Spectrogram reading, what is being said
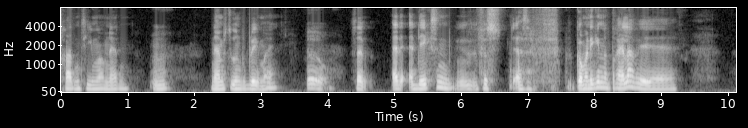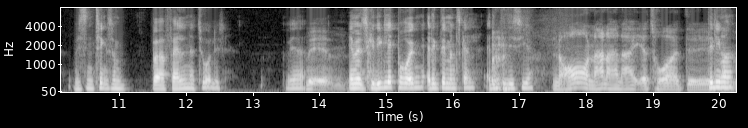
12,5-13 timer om natten, Mm. nærmest uden problemer, ikke? Jo, jo. Så er det, er det ikke sådan, øh, for, altså, går man ikke ind og driller ved, øh, ved sådan ting, som bør falde naturligt? Ved at, Ved, jamen, skal de ikke ligge på ryggen? Er det ikke det, man skal? Er det ikke det, de siger? Nå, nej, nej, nej. Jeg tror, at... Øh, Det er lige meget.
